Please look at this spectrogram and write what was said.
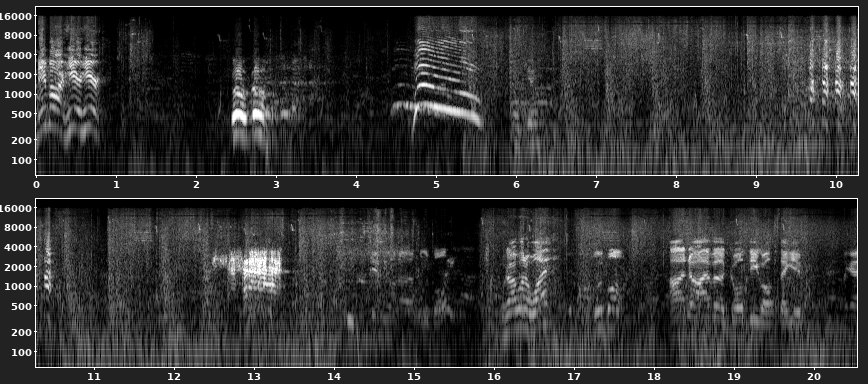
Neymar, here, here. Go, go. No, I have a gold deagle. Thank you. Okay.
